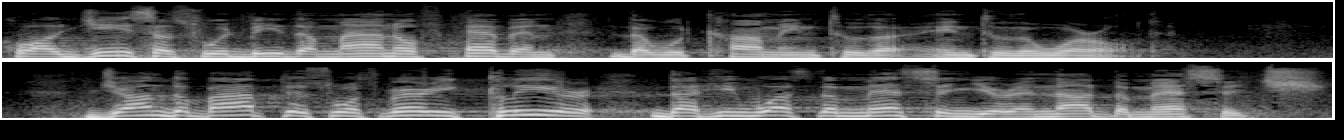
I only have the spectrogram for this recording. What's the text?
while Jesus would be the man of heaven that would come into the, into the world. John the Baptist was very clear that he was the messenger and not the message.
